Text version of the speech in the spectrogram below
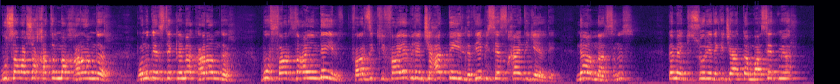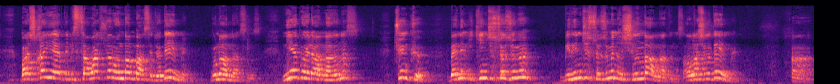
Bu savaşa katılmak haramdır. Bunu desteklemek haramdır. Bu farz-ı ayn değil, farz-ı kifaye bile cihat değildir diye bir ses kaydı geldi. Ne anlarsınız? Demek ki Suriye'deki cihattan bahsetmiyor. Başka yerde bir savaş var ondan bahsediyor değil mi? Bunu anlarsınız. Niye böyle anladınız? Çünkü benim ikinci sözümü birinci sözümün ışığında anladınız. Anlaşıldı değil mi? Ha.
